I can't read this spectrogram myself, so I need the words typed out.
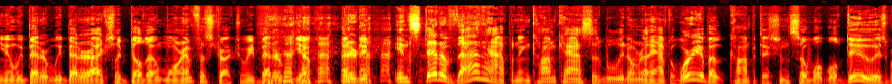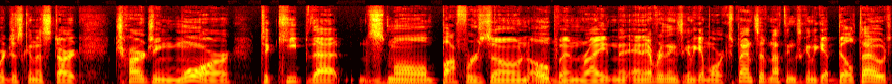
you know we better we better actually build out more infrastructure. We better you know better do instead of that happening comcast says well we don't really have to worry about competition. So what we'll do is we're just going to start charging more to keep that mm-hmm. small buffer zone mm-hmm. open right? And, and everything's going to get more expensive. Nothing's going to get built out.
